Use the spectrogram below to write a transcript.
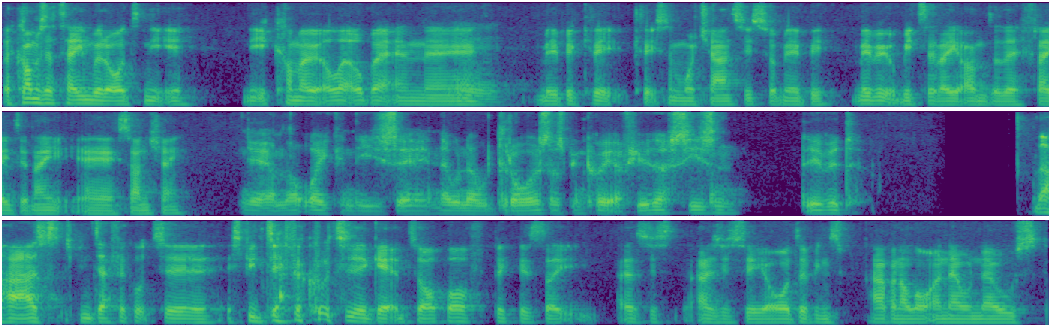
there comes a time where odds need to need to come out a little bit and uh, mm. maybe create create some more chances. So maybe maybe it'll be tonight under the Friday night uh, sunshine. Yeah, I'm not liking these uh, nil-nil draws. There's been quite a few this season, David that has it's been difficult to it's been difficult to get on top of because like as just as you say, Odd have been having a lot of nil nils.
